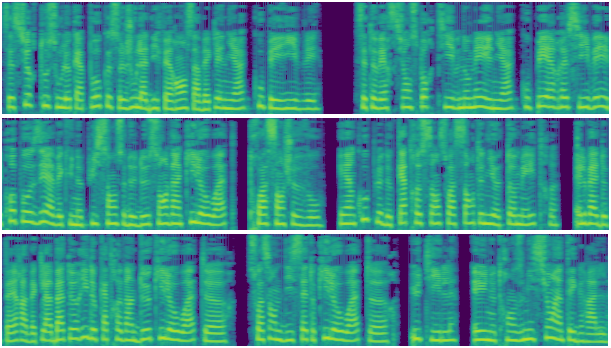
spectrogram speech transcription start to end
C'est surtout sous le capot que se joue la différence avec l'Enyaq Coupé IV. Cette version sportive nommée Enyaq Coupé RS-IV est proposée avec une puissance de 220 kW, 300 chevaux, et un couple de 460 Nm, elle va de pair avec la batterie de 82 kWh, 77 kWh, utile, et une transmission intégrale.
